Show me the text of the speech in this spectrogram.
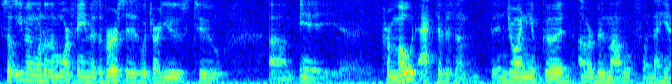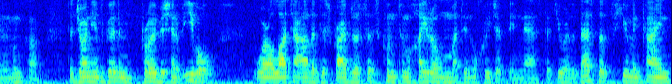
So even one of the more famous verses, which are used to um, uh, promote activism, the enjoining of good, amr bil ma'ruf wa nahy al munkar, the joining of good and prohibition of evil, where Allah Ta'ala describes us as kuntum khayra ummatin ukhrijat linnas, that you are the best of humankind,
